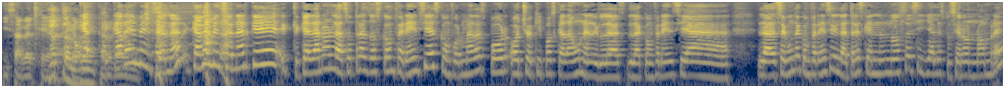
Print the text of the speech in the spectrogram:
y saber que... Yo te lo voy a Ca- encargar. Cabe mencionar, cabe mencionar que, que quedaron las otras dos conferencias conformadas por ocho equipos cada una. La, la conferencia, la segunda conferencia y la tres, que no, no sé si ya les pusieron nombre,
